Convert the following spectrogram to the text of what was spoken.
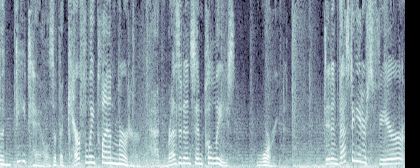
The details of the carefully planned murder had residents and police worried. Did investigators fear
